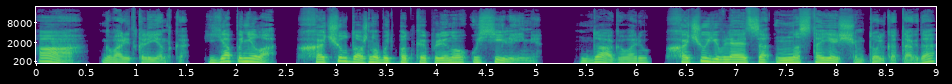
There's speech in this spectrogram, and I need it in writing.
«А, — говорит клиентка, — я поняла. Хочу должно быть подкреплено усилиями. Да, говорю, хочу является настоящим только тогда,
